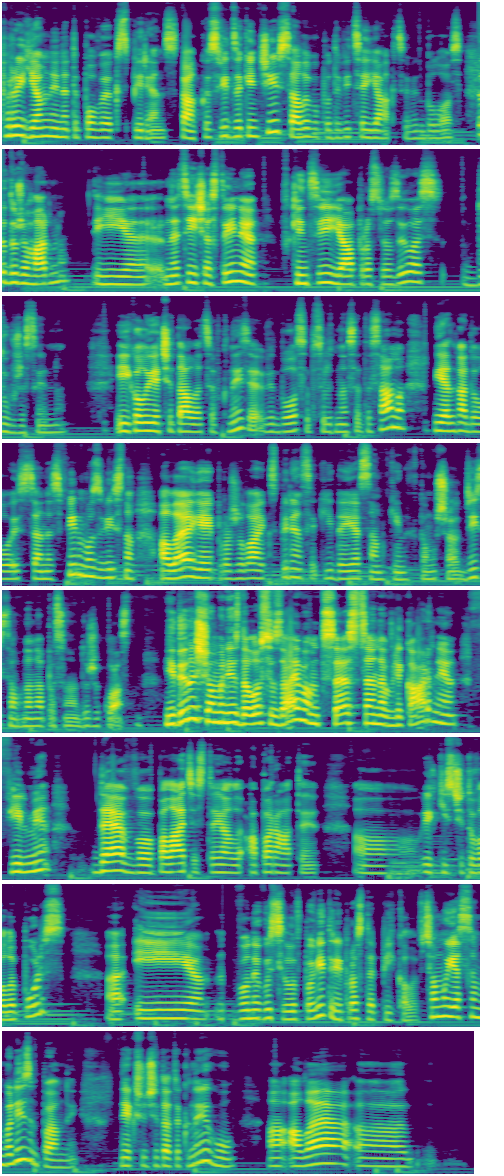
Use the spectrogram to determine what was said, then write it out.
приємний нетиповий експірієнс. Так, світ закінчився, але ви подивіться, як це відбулося. Це дуже гарно. І е, на цій частині в кінці я просльозилась дуже сильно. І коли я читала це в книзі, відбулося абсолютно все те саме. Я згадувала і сцени з фільму, звісно, але я й прожила експірієнс, який дає сам Кінг, тому що дійсно вона написана дуже класно. Єдине, що мені здалося зайвим, це сцена в лікарні в фільмі, де в палаті стояли апарати, які зчитували пульс. І вони висіли в повітрі і просто пікали. В цьому є символізм певний, якщо читати книгу, але е,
